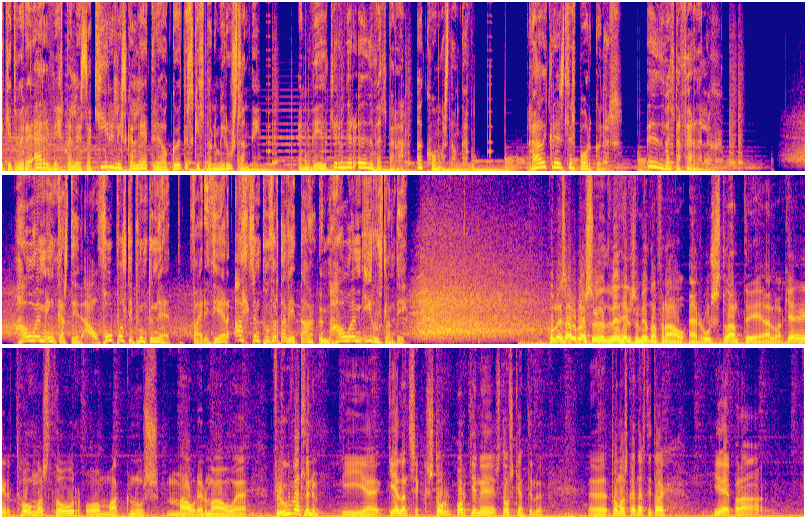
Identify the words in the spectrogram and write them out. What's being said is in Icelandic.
Það getur verið erfitt að lesa kýrilíska letrið á götuskiltunum í Rúslandi. En við gerum þér auðveldara að komast ángað. Raðgreðslir borgunar. Auðvelda ferðalög. HM Ingastið á fótbolti.net færi þér allt sem þú þarft að vita um HM í Rúslandi. Komið þess alblessuð við heilsum hérna frá Rúslandi, Elvar Geir, Tómas Þór og Magnús Már erum á uh, flúvellinum í uh, Gelansik, stórborginni, stórskjæmtilu. Uh, Tómas, hvernig ert í dag? Ég er bara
